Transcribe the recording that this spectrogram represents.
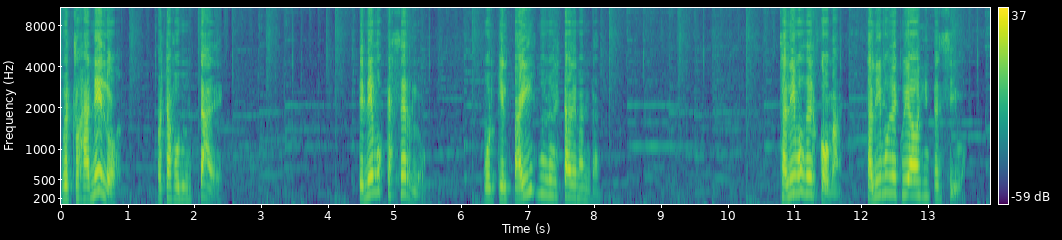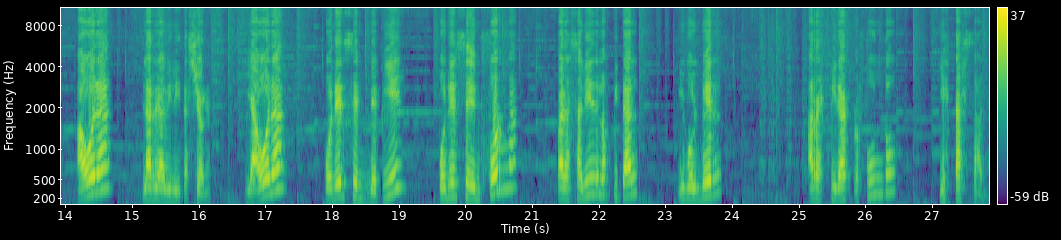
nuestros anhelos, nuestras voluntades. Tenemos que hacerlo, porque el país nos lo está demandando. Salimos del coma, salimos de cuidados intensivos. Ahora la rehabilitación. Y ahora ponerse de pie, ponerse en forma para salir del hospital y volver a respirar profundo y estar sano.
